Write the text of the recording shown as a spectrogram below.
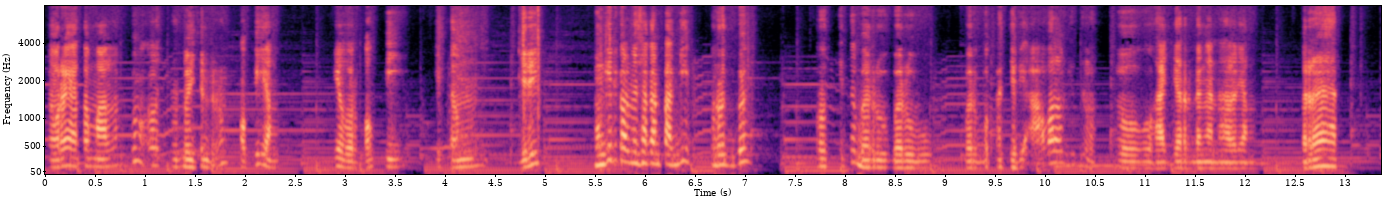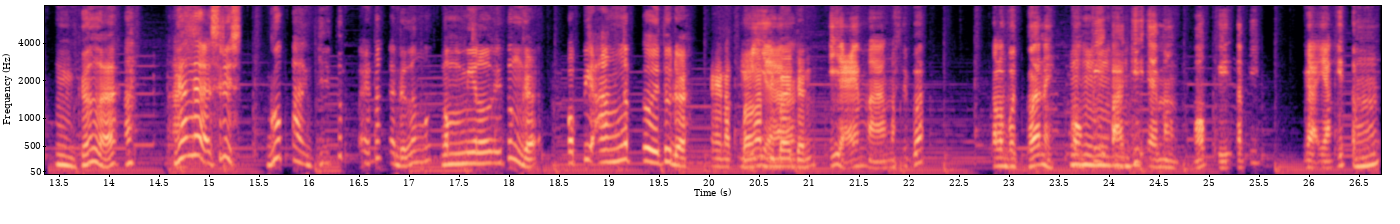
sore atau malam, gue lebih cenderung kopi yang pure kopi hitam. Jadi mungkin kalau misalkan pagi, menurut gue perut kita baru baru baru bekerja di awal gitu loh. Tuh hajar dengan hal yang berat. enggak lah Hah? enggak enggak serius gue pagi itu enak adalah nge- ngemil itu enggak kopi anget tuh itu udah enak banget Iya. di badan Iya emang, maksud gue kalau buat gue nih kopi Mhm. pagi emang kopi tapi nggak yang hitam.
